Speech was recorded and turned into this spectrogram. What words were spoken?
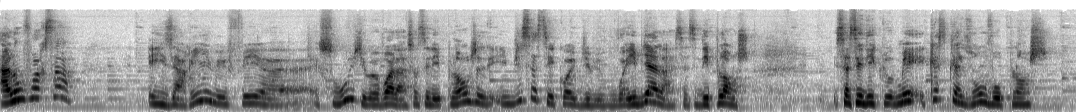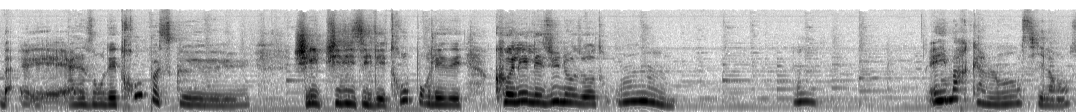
Allons voir ça. Et ils arrivent et fait euh, elles sont où? Je dis ben voilà, ça c'est les planches. Il me dit ça c'est quoi? Il me dit vous voyez bien là, ça c'est des planches. Ça c'est des clous. Mais qu'est-ce qu'elles ont vos planches? Bah, euh, elles ont des trous parce que j'ai utilisé des trous pour les coller les unes aux autres. Hmm. Hmm. Et il marque un long silence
